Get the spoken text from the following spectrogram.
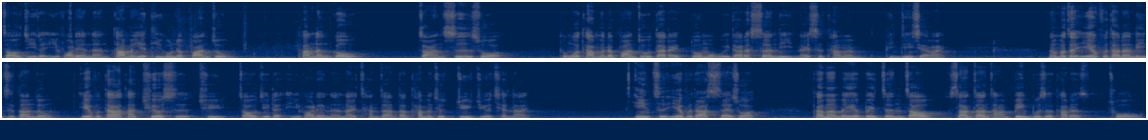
召集了以法莲人，他们也提供了帮助。他能够展示说，通过他们的帮助带来多么伟大的胜利，来使他们平静下来。那么在耶夫他的例子当中，耶夫他他确实去召集了以法莲人来参战，但他们却拒绝前来。因此，耶夫他是在说，他们没有被征召上战场，并不是他的错误，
